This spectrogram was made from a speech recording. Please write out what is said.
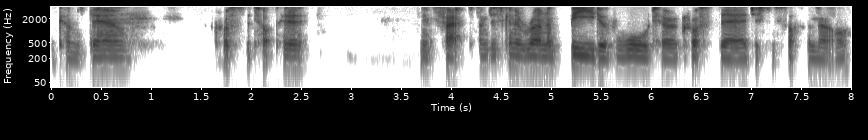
It comes down across the top here. In fact, I'm just going to run a bead of water across there just to soften that off.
